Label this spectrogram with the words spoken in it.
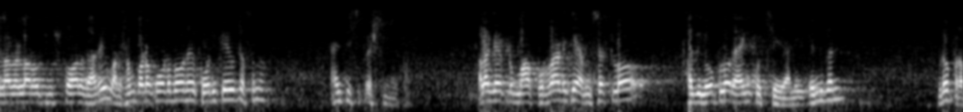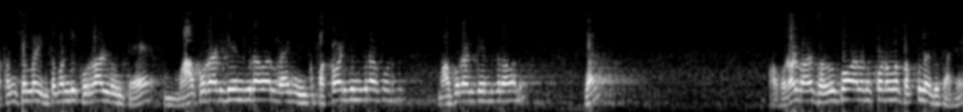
ఎలా వెళ్ళాలో చూసుకోవాలి కానీ వర్షం పడకూడదు అనే కోరిక ఏమిటి అసలు? యాంటిసిపేషన్ అంటారు అలాగే ఇప్పుడు మా కుర్రాడికి ఎంసెట్లో పది లోపల ర్యాంక్ వచ్చేయాలి. ఎందుకని? ఇప్పుడు ప్రపంచంలో ఇంతమంది కుర్రాళ్ళు ఉంటే మా కుర్రాడికి ఎందుకు రావాలి ర్యాంక్ ఇంక పక్కవాడికి ఎందుకు రాకూడదు? మా కుర్రాడికి ఎందుకు రావాలి? వై మా కుర్రాడు బాగా చదువుకోవాలనుకోవడంలో తప్పు లేదు కానీ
